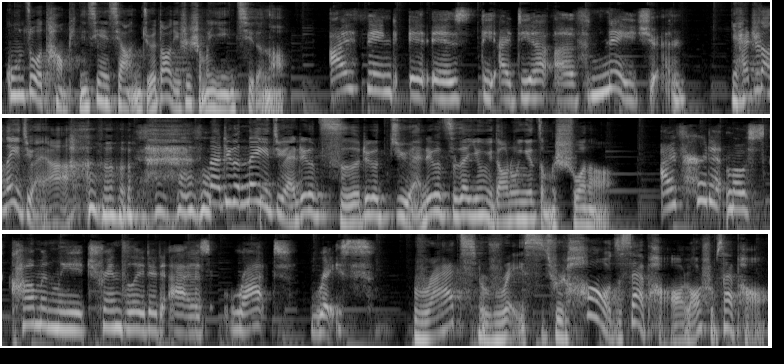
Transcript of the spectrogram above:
工作躺平现象，你觉得到底是什么引起的呢？ I think it is the idea of 内卷.你还知道内卷呀、那这个内卷这个词，这个卷这个词在英语当中应该怎么说呢？ I've heard it most commonly translated as rat race. Rat race 就是耗子赛跑、老鼠赛跑，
